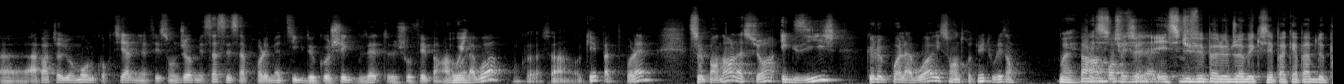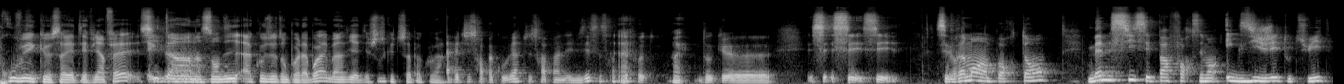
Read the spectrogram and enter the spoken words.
euh, à partir du moment où le courtier a bien fait son job, mais ça c'est sa problématique de cocher que vous êtes chauffé par un Oui. poêle à bois. Donc euh, ça, ok, pas de problème. Cependant, l'assureur exige que le poêle à bois, ils sont entretenus tous les ans. Ouais. Par et, un si tu professionnel. fais, et si tu fais pas le job et que c'est pas capable de prouver que ça a été bien fait, si tu as un incendie à cause de ton poêle à bois, eh ben il y a des choses que tu ne seras pas couvert. Ah ben, tu seras pas couvert, tu seras pas indemnisé, ça sera ta faute. Ouais. Donc euh, c'est- vraiment important, même si c'est pas forcément exigé tout de suite,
